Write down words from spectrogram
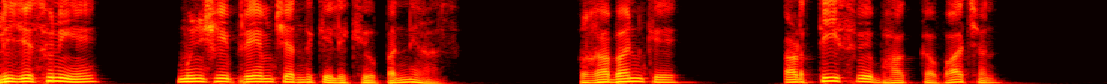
लीजिए सुनिए मुंशी प्रेमचंद के लिखे उपन्यास। गबन के अड़तीसवें भाग का वाचन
